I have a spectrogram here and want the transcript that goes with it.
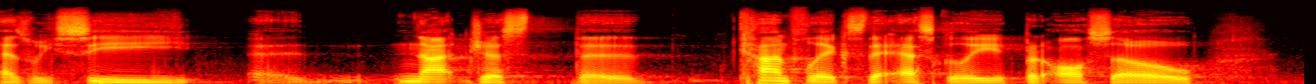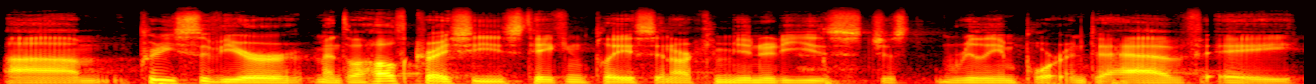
as we see uh, not just the conflicts that escalate, but also um, pretty severe mental health crises taking place in our communities. Just really important to have a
